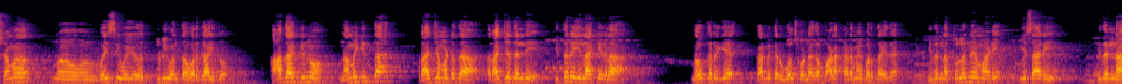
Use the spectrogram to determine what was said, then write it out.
ಶ್ರಮ ವಹಿಸಿ ವಯ ದುಡಿಯುವಂಥ ವರ್ಗ ಇದು. ಆದಾಗ್ಯೂ ನಮಗಿಂತ ರಾಜ್ಯ ಮಟ್ಟದ ರಾಜ್ಯದಲ್ಲಿ ಇತರೆ ಇಲಾಖೆಗಳ ನೌಕರರಿಗೆ, ಕಾರ್ಮಿಕರು ಹೋಲಿಸ್ಕೊಂಡಾಗ ಭಾಳ ಕಡಿಮೆ ಬರ್ತಾ ಇದೆ. ಇದನ್ನು ತುಲನೆ ಮಾಡಿ ಈ ಸಾರಿ ಇದನ್ನು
